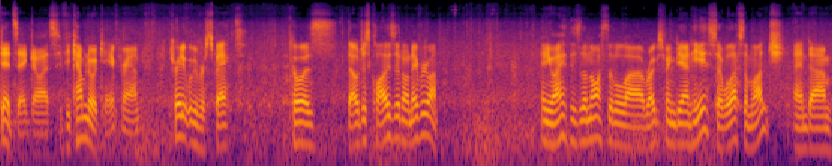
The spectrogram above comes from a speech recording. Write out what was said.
Dead set, guys. If you come to a campground, treat it with respect because they'll just close it on everyone. Anyway, there's a nice little uh, rope swing down here, so we'll have some lunch and um,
